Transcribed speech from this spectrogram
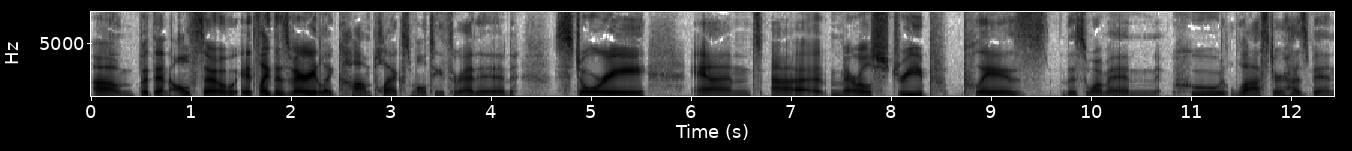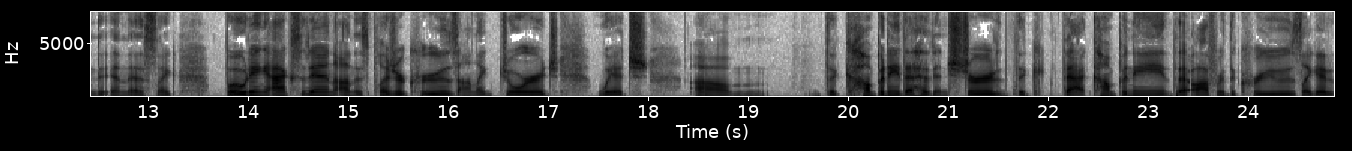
Um, but then also, it's like this very like complex, multi-threaded story, and uh, Meryl Streep plays this woman who lost her husband in this like boating accident on this pleasure cruise on Lake George, which um, the company that had insured the that company that offered the cruise like it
